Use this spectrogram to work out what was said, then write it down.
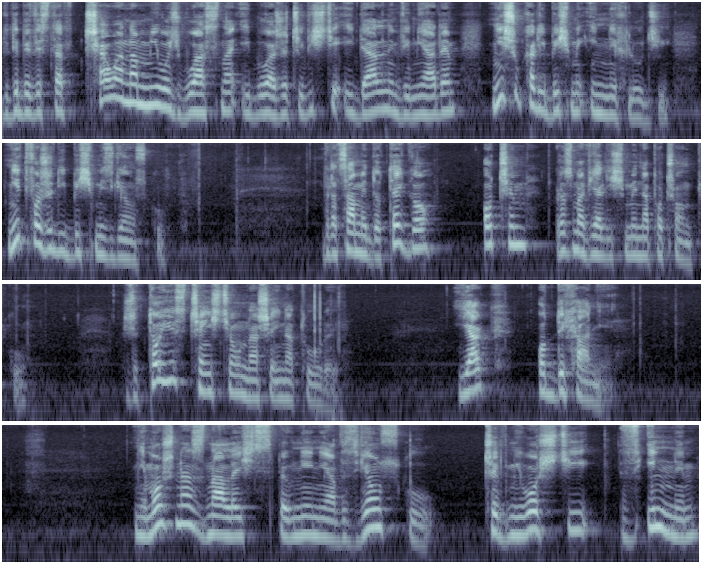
Gdyby wystarczała nam miłość własna i była rzeczywiście idealnym wymiarem, nie szukalibyśmy innych ludzi, nie tworzylibyśmy związków. Wracamy do tego, o czym rozmawialiśmy na początku, że to jest częścią naszej natury, jak oddychanie. Nie można znaleźć spełnienia w związku czy w miłości z innym,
